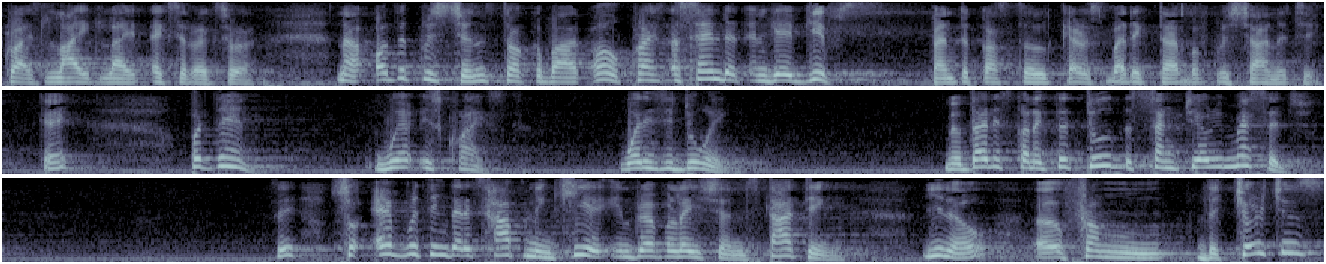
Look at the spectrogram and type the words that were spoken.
Christ, light, light, etc., etc. Now, other Christians talk about, oh, Christ ascended and gave gifts, Pentecostal, charismatic type of Christianity, okay? But then, where is Christ? What is he doing? Now, that is connected to the sanctuary message. See? So everything that is happening here in Revelation, starting, you know, uh, from the churches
